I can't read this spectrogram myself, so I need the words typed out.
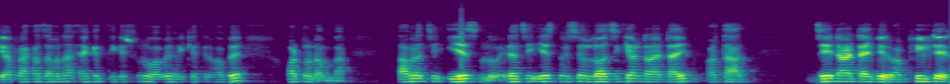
গ্যাপ রাখা যাবে না, একের থেকে শুরু হবে, ওই ক্ষেত্রে হবে অটো নাম্বার তারপরে হচ্ছে ইয়েস নো এটা হচ্ছে ইয়েস নো হচ্ছে লজিক্যাল ডাটা টাইপ অর্থাৎ যে ডাটা টাইপের ফিল্ডের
